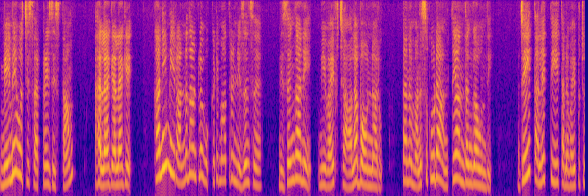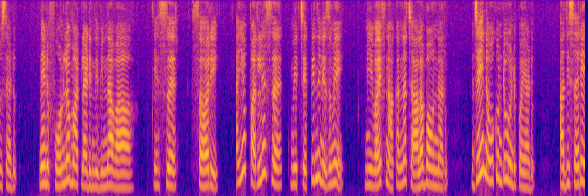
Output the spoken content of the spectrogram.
మేమే వచ్చి సర్ప్రైజ్ ఇస్తాం. అలాగే అలాగే. కానీ మీరు అన్న దాంట్లో ఒక్కటి మాత్రం నిజం సార్. నిజంగానే మీ వైఫ్ చాలా బాగున్నారు తన మనసు కూడా అంతే అందంగా ఉంది. జై తలెత్తి తన వైపు చూశాడు. నేను ఫోన్లో మాట్లాడింది విన్నావా? Yes sir. సారీ. అయ్యో పర్లేదు సార్. మీరు చెప్పింది నిజమే. మీ వైఫ్ నాకన్నా చాలా బాగున్నారు జై నవ్వుకుంటూ ఉండిపోయాడు. అది సరే.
